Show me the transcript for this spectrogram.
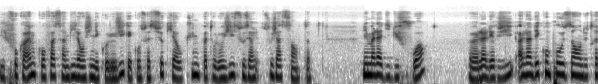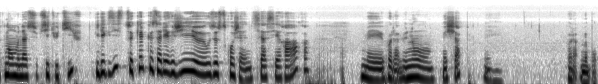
il faut quand même qu'on fasse un bilan gynécologique et qu'on soit sûr qu'il n'y a aucune pathologie sous-jacente. Les maladies du foie, euh, l'allergie à l'un des composants du traitement hormonal substitutif. Il existe quelques allergies euh, aux oestrogènes, c'est assez rare, mais voilà, le nom m'échappe. Mais voilà, mais bon,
